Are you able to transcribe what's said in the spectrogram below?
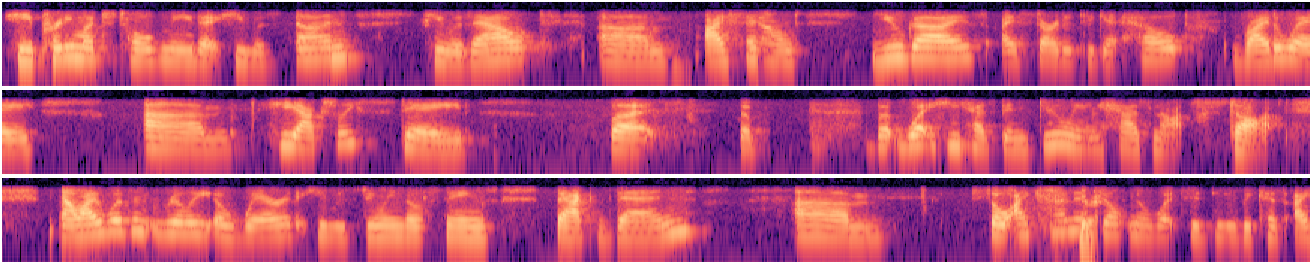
He pretty much told me that he was done, he was out. Um, I found you guys. I started to get help right away. Um, he actually stayed, but the but what he has been doing has not stopped. Now I wasn't really aware that he was doing those things back then. Um, so I kind of Yeah. don't know what to do because I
